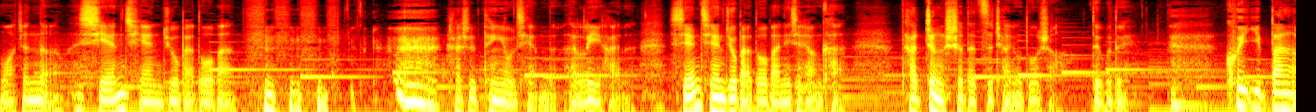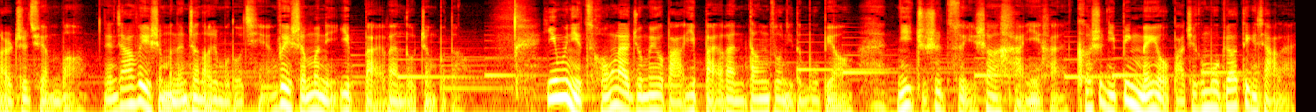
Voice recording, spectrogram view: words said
哇，真的闲钱九百多万。还是挺有钱的，很厉害的。闲钱九百多万，你想想看，他正式的资产有多少，对不对？窥一斑而知全豹，人家为什么能挣到这么多钱？为什么你一百万都挣不到？因为你从来就没有把一百万当做你的目标，你只是嘴上喊一喊，可是你并没有把这个目标定下来，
